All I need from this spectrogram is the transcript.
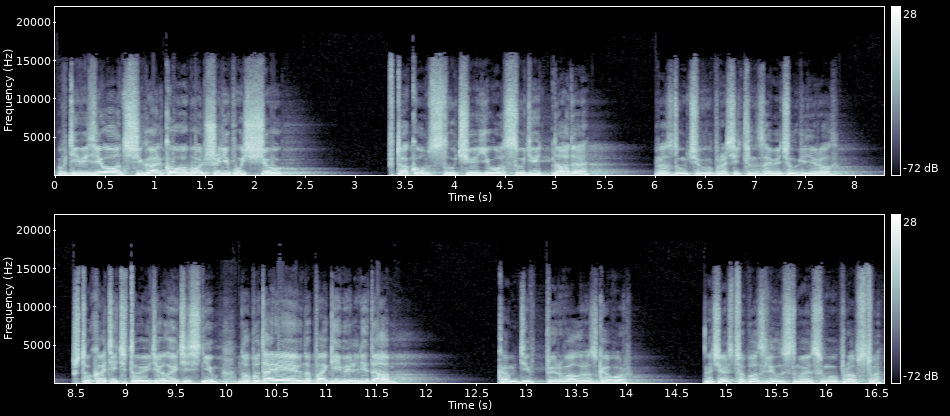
«В дивизион Щеголькова больше не пущу!» «В таком случае его судить надо!» Раздумчиво вопросительно заметил генерал. Что хотите, то и делайте с ним, но батарею на погибель не дам!» Камдив прервал разговор. Начальство обозлилось на мое самоуправство,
